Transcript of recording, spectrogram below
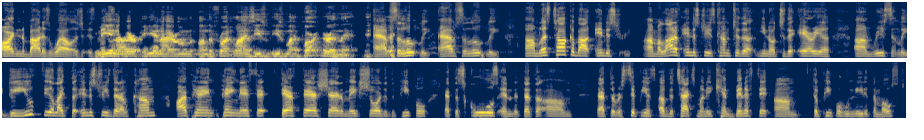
ardent about as well. Is, is he and I are he and I are on, on the front lines. He's he's my partner in that. absolutely, absolutely. Um, let's talk about industry. Um, a lot of industries come to the you know to the area um recently. Do you feel like the industries that have come are paying paying their fair, their fair share to make sure that the people that the schools and that the um that the recipients of the tax money can benefit um the people who need it the most?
